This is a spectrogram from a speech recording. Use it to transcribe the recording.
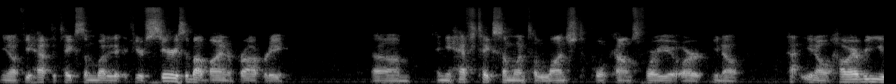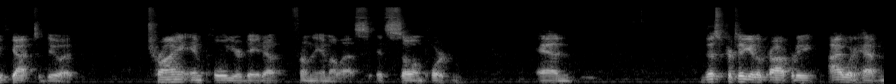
you know if you have to take somebody if you're serious about buying a property. Um, and you have to take someone to lunch to pull comps for you, or you know, you know, however you've got to do it try and pull your data from the MLS. It's so important. And this particular property, I would have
